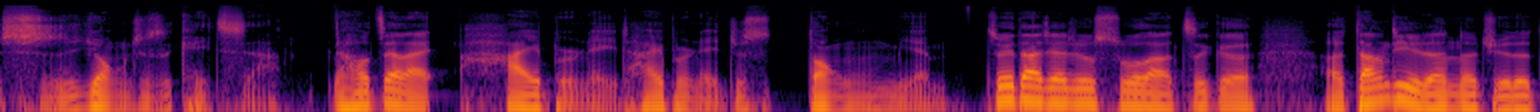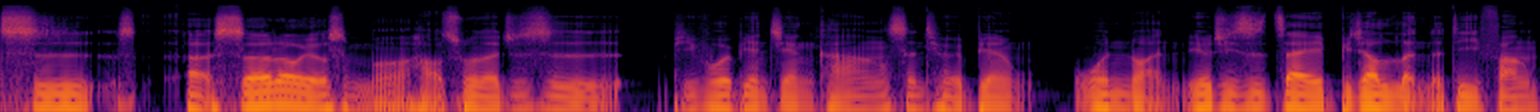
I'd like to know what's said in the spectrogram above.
食用，就是可以吃啊。然后再来 hibernate，hibernate 就是冬眠，所以大家就说了，这个呃当地人呢觉得吃呃蛇肉有什么好处呢？就是皮肤会变健康，身体会变温暖，尤其是在比较冷的地方，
